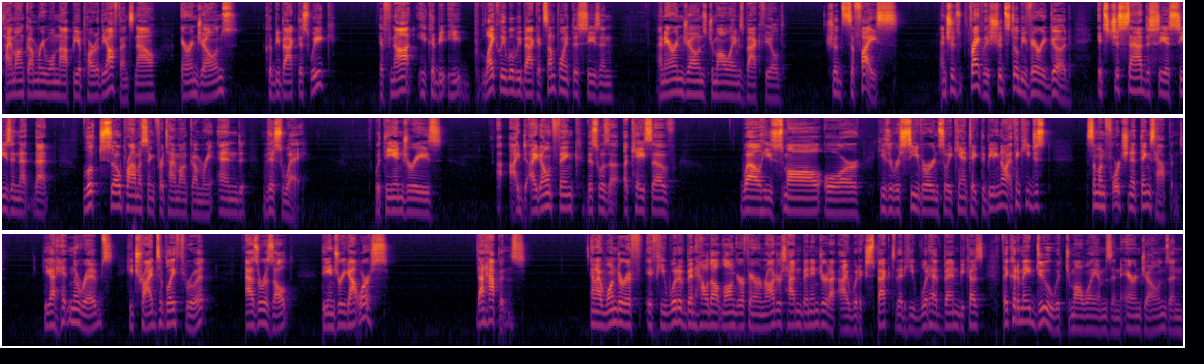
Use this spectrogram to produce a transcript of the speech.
Ty Montgomery will not be a part of the offense. Now, Aaron Jones could be back this week. If not, he could be he likely will be back at some point this season. And Aaron Jones, Jamaal Williams backfield should suffice and should frankly should still be very good. It's just sad to see a season that that looked so promising for Ty Montgomery end this way with the injuries. I, I don't think this was a, a case of, well, he's small or he's a receiver and so he can't take the beating. No, I think he just, some unfortunate things happened. He got hit in the ribs. He tried to play through it. As a result, the injury got worse. That happens. And I wonder if if he would have been held out longer if Aaron Rodgers hadn't been injured. I, I, would expect that he would have been because they could have made do with Jamaal Williams and Aaron Jones and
